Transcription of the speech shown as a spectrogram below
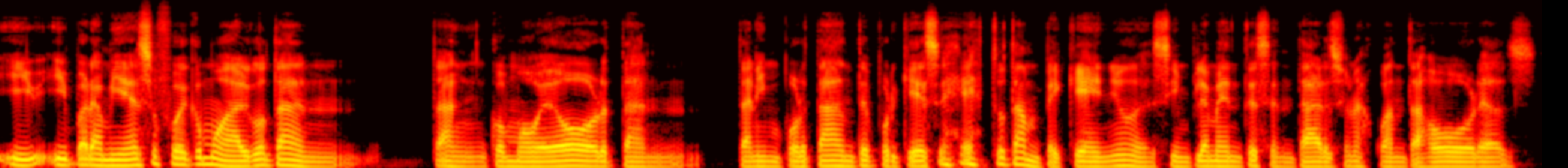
Y, y, para mí eso fue como algo tan, tan conmovedor, tan, tan importante, porque ese gesto tan pequeño de simplemente sentarse unas cuantas horas,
